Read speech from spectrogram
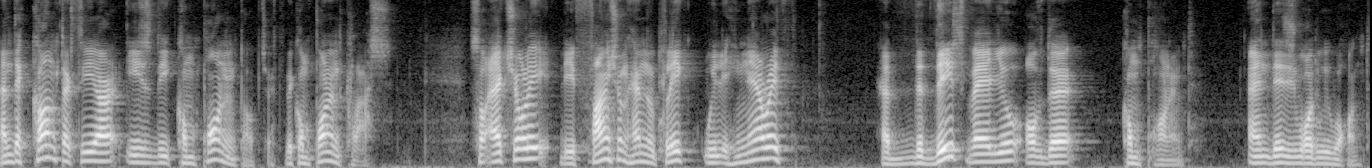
and the context here is the component object the component class. So actually the function handle click will inherit uh, the, this value of the component. And this is what we want.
